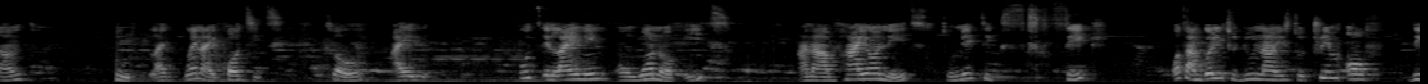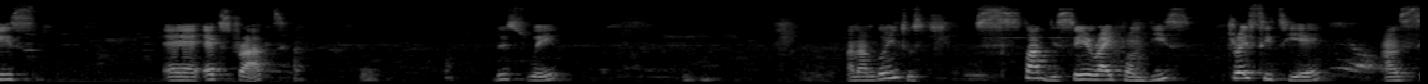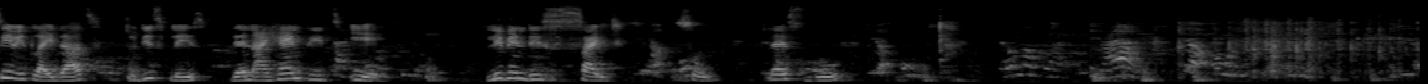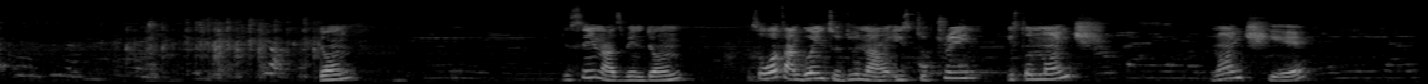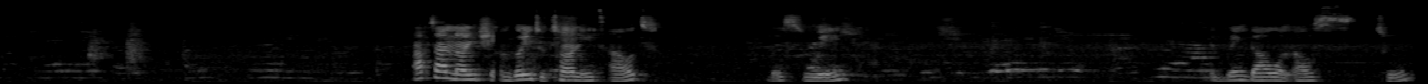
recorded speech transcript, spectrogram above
and like when I cut it. So I put a lining on one of it and I've ironed it to make it stick what I'm going to do now is to trim off this uh, extract this way. And I'm going to start the same right from this. Trace it here and seal it like that to this place then I hand it here leaving this side. So let's go. Done. The scene has been done. So what i'm going to do now is to trim is to notch notch here after notching i'm going to turn it out this way. Bring that one out too.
